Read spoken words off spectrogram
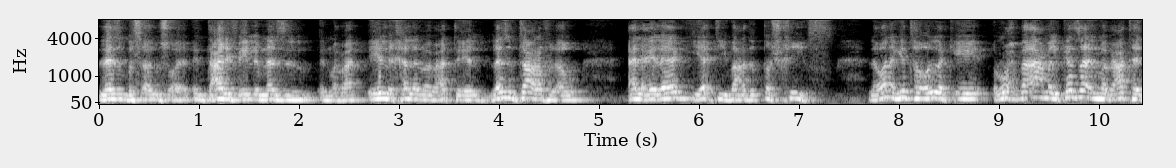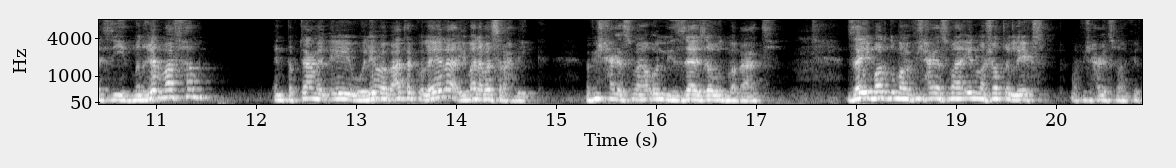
لازم بسأله سؤال أنت عارف إيه اللي منزل المبيعات؟ إيه اللي خلى المبيعات تقل؟ لازم تعرف الأول. العلاج يأتي بعد التشخيص. لو أنا جيت هقول لك إيه روح بقى أعمل كذا المبيعات هتزيد. من غير ما أفهم أنت بتعمل إيه وليه مبيعاتك قليلة يبقى أنا بسرح بيك. مفيش حاجة اسمها قول لي إزاي أزود مبيعاتي. زي برضو ما مفيش حاجة اسمها إيه النشاط اللي يكسب. مفيش حاجة اسمها كده.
